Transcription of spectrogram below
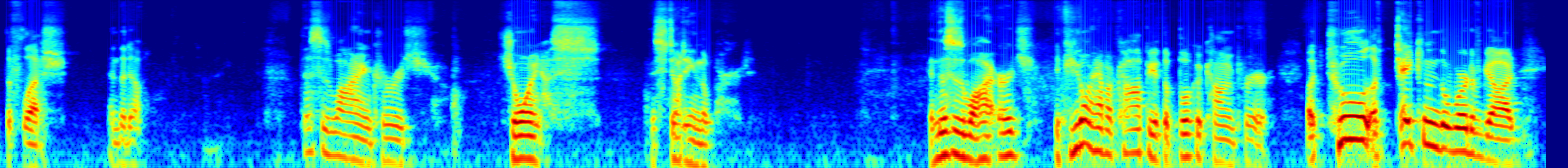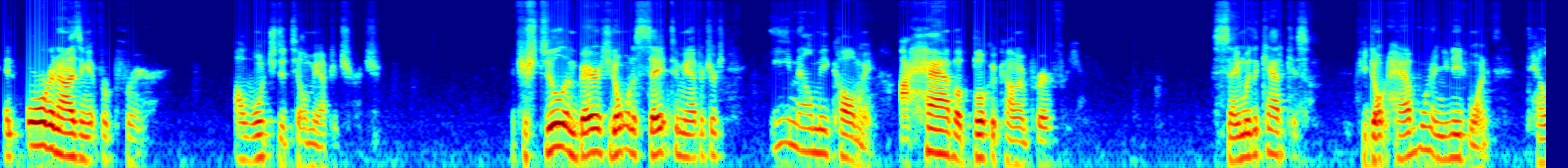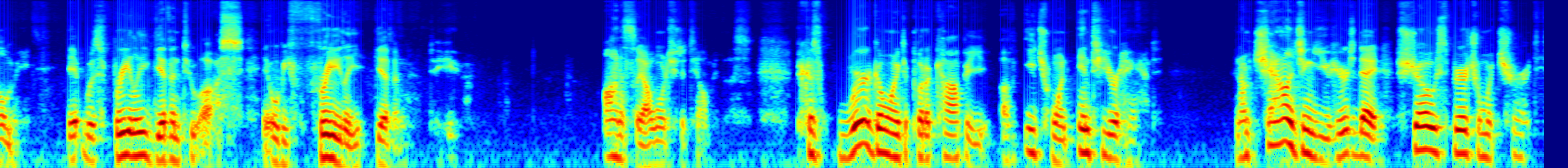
the flesh, and the devil. This is why I encourage you join us in studying the Word. And this is why I urge you if you don't have a copy of the Book of Common Prayer, a tool of taking the Word of God and organizing it for prayer, I want you to tell me after church. If you're still embarrassed, you don't want to say it to me after church, email me, call me. I have a Book of Common Prayer for you. Same with the Catechism. If you don't have one and you need one, tell me. It was freely given to us, it will be freely given to you. honestly, I want you to tell me this because we're going to put a copy of each one into your hand. And I'm challenging you here today show spiritual maturity.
